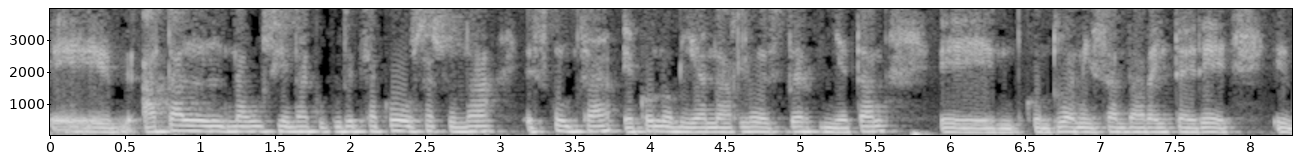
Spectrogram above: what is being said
E, atal nagusienak guretzako osasuna hezkuntza ekonomian arlo ezberdinetan e, kontuan izan da baita ere e,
